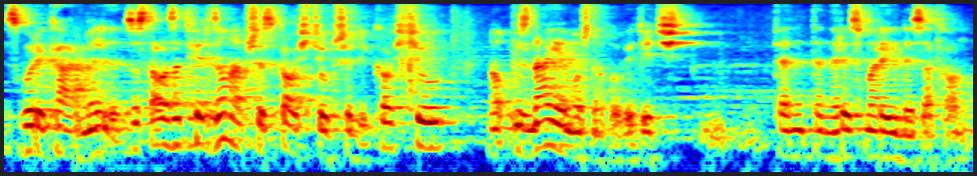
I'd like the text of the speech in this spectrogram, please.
z góry Karmel, została zatwierdzona przez Kościół, czyli Kościół no, uznaje, można powiedzieć, ten, ten rys maryjny zakonu.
